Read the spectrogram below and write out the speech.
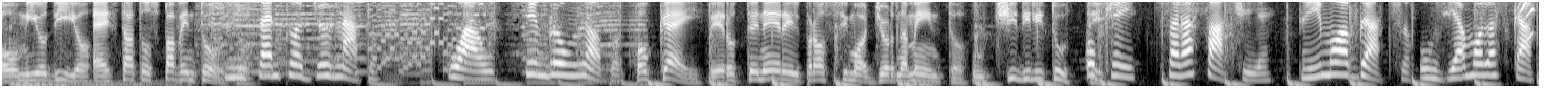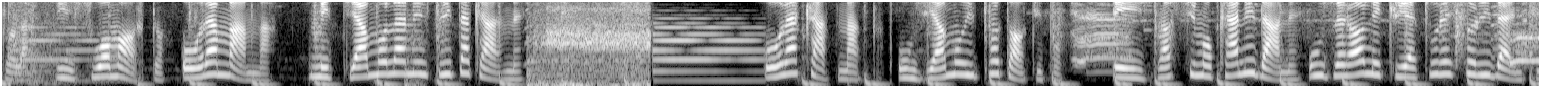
Oh mio Dio, è stato spaventoso. Mi sento aggiornato. Wow, sembro un robot. Ok, per ottenere il prossimo aggiornamento, uccidili tutti. Ok, sarà facile. Primo abbraccio. Usiamo la scatola. Il suo morto. Ora mamma. Mettiamola nel tritacarne. Ora Catnap. Usiamo il prototipo. E il prossimo cane Dane. Userò le creature sorridenti.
